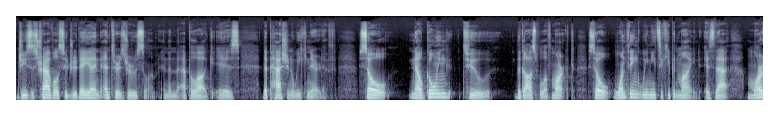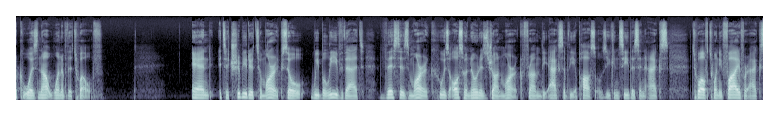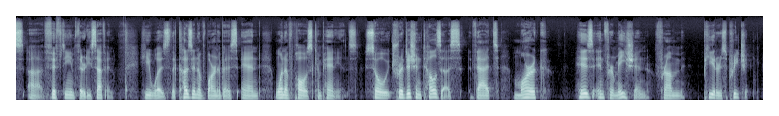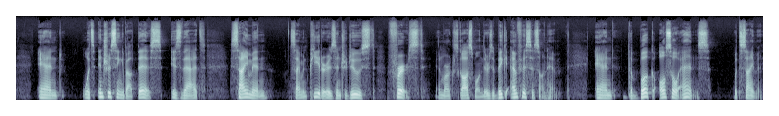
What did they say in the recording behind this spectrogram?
Jesus travels to Judea and enters Jerusalem. And then the epilogue is the Passion Week narrative. So now going to the Gospel of Mark. So, one thing we need to keep in mind is that Mark was not one of the 12 and it's attributed to Mark. So we believe that this is Mark, who is also known as John Mark from the Acts of the Apostles. You can see this in Acts 12:25 or Acts uh, 15:37. He was the cousin of Barnabas and one of Paul's companions. So tradition tells us that Mark his information from Peter's preaching. And what's interesting about this is that Simon, Simon Peter, is introduced first in Mark's gospel, and there's a big emphasis on him. And the book also ends with Simon.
